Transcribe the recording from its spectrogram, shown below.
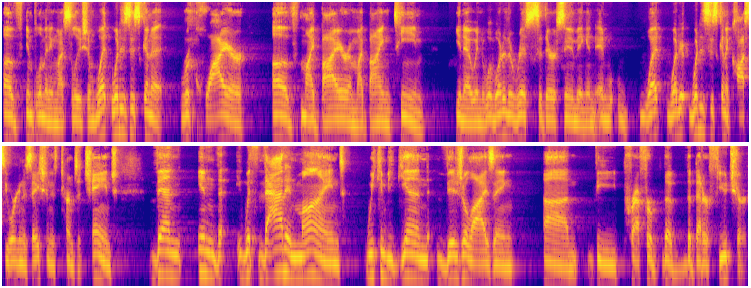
of implementing my solution? What what is this going to require of my buyer and my buying team you know and what are the risks that they're assuming and and what what what is this going to cost the organization in terms of change? Then in the with that in mind we can begin visualizing um, the prefer the the better future.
